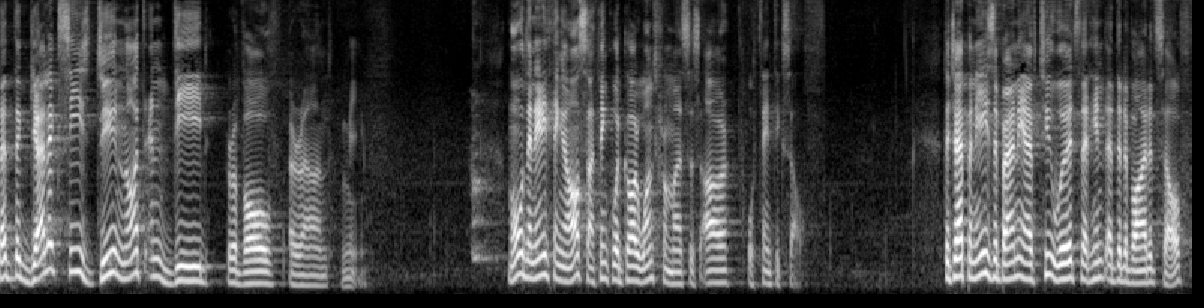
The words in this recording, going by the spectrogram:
That the galaxies do not indeed revolve around me. More than anything else, I think what God wants from us is our authentic self. The Japanese apparently have two words that hint at the divided self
